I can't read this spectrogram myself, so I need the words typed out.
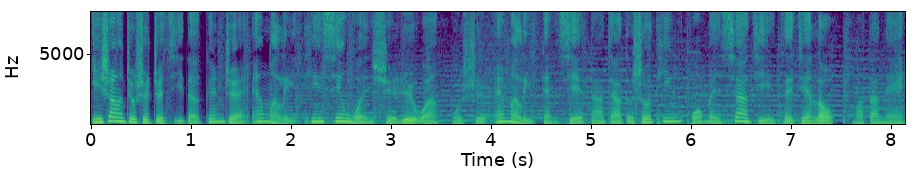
以上就是这集的跟着 Emily 听新闻学日文，我是 Emily，感谢大家的收听，我们下集再见喽，またね。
